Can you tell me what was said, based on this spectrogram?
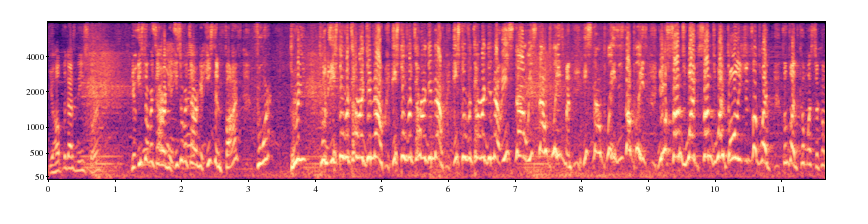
You help the guys in the east door. Yo, east over tower again. East over tower again. East in five, four, three, two, one. East over tower again now. East over tower again now. East over tower again now. East now. East now, please, man. East now, please. East now, please. Yo, sun's wiped. Sun's wiped. Holy shit, sun's wiped. Sun's wiped. Come west, come.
